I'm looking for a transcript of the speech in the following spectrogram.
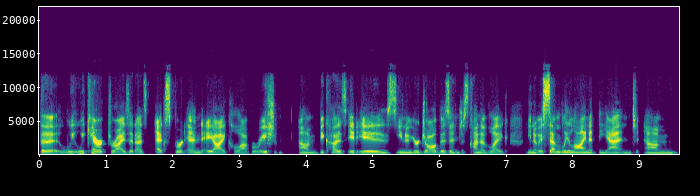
the we we characterize it as expert and AI collaboration um, because it is, you know, your job isn't just kind of like, you know, assembly line at the end. Um,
